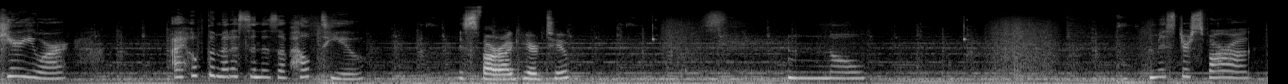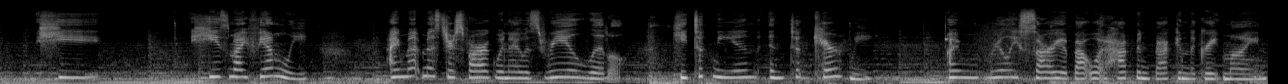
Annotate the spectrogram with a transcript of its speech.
Here you are. I hope the medicine is of help to you. Is Svarog here too? No. Mr. Svarog, he. he's my family. I met Mr. Svarog when I was real little. He took me in and took care of me. I'm really sorry about what happened back in the Great Mine.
